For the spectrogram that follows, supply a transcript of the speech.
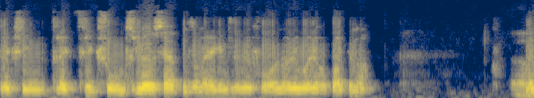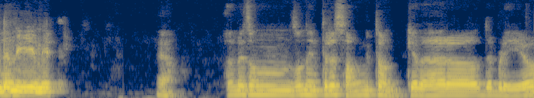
friksjon, friksjonsløsheten som egentlig du får når du går i hoppbakken. Men det er mye i mitt. En litt sånn, sånn, interessant tanke der. og Det blir jo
